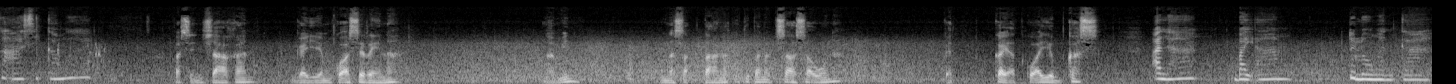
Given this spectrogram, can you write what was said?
Kaasi ka mo. Pasensyakan, gayem ko a si Rena. Namin, nasaktanak iti panagsasauna. Kat, kayat ko ayubkas. Ala, bayam, tulungan ka.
